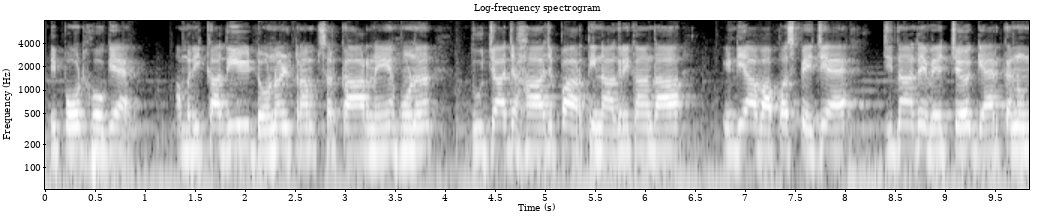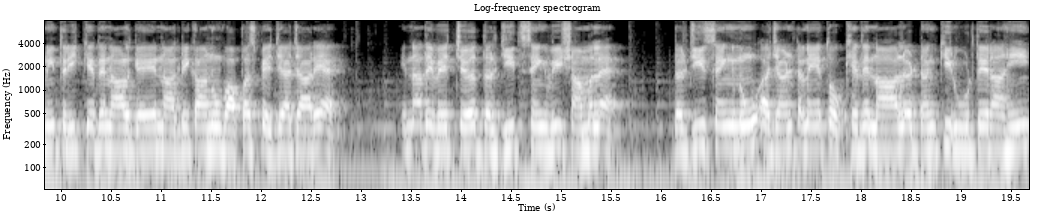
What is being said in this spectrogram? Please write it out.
ਡਿਪੋਰਟ ਹੋ ਗਿਆ। ਅਮਰੀਕਾ ਦੀ ਡੋਨਲਡ ਟਰੰਪ ਸਰਕਾਰ ਨੇ ਹੁਣ ਦੂਜਾ ਜਹਾਜ਼ ਭਾਰਤੀ ਨਾਗਰਿਕਾਂ ਦਾ ਇੰਡੀਆ ਵਾਪਸ ਭੇਜਿਆ ਹੈ, ਜਿਨ੍ਹਾਂ ਦੇ ਵਿੱਚ ਗੈਰ ਕਾਨੂੰਨੀ ਤਰੀਕੇ ਦੇ ਨਾਲ ਗਏ ਨਾਗਰਿਕਾਂ ਨੂੰ ਵਾਪਸ ਭੇਜਿਆ ਜਾ ਰਿਹਾ ਹੈ। ਇਹਨਾਂ ਦੇ ਵਿੱਚ ਦਲਜੀਤ ਸਿੰਘ ਵੀ ਸ਼ਾਮਲ ਹੈ। ਦਲਜੀਤ ਸਿੰਘ ਨੂੰ ਏਜੰਟ ਨੇ ਧੋਖੇ ਦੇ ਨਾਲ ਡੰਕੀ ਰੂਟ ਦੇ ਰਾਹੀਂ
